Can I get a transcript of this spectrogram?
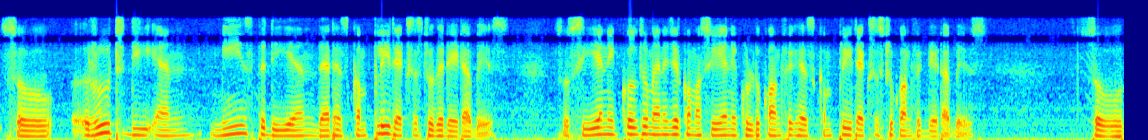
So root DN means the DN that has complete access to the database. So cn equal to manager comma cn equal to config has complete access to config database. So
